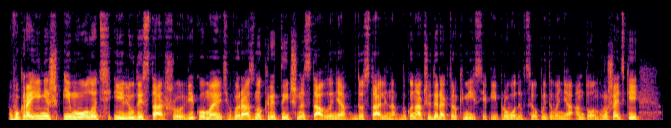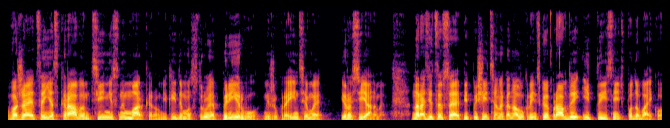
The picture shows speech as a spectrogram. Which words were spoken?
В Україні ж і молодь, і люди старшого віку мають виразно критичне ставлення до Сталіна. Виконавчий директор КМІС, який проводив це опитування Антон Грушецький, вважає це яскравим ціннісним маркером, який демонструє прірву між українцями і росіянами. Наразі це все. Підпишіться на канал Української правди і тисніть вподобайку.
